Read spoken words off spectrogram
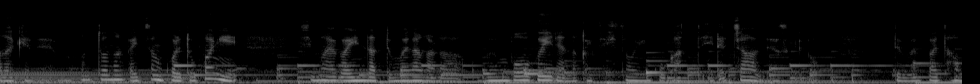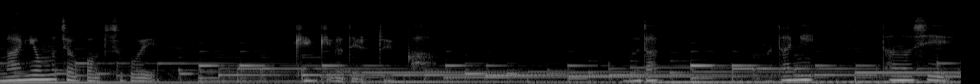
っただけでもう本当なんかいつもこれどこにしまえばいいんだって思いながら文房具入れの中に適当にこうガッて入れちゃうんですけどでもやっぱりたまにおもちゃを買うとすごい元気が出るというか無駄無駄に楽しい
